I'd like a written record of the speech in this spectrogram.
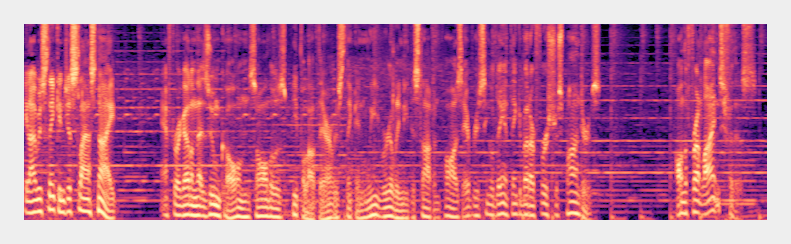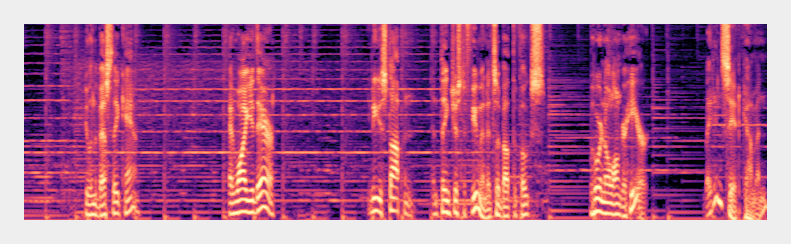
You know, I was thinking just last night, after I got on that Zoom call and saw all those people out there, I was thinking we really need to stop and pause every single day and think about our first responders on the front lines for this, doing the best they can. And while you're there, you need to stop and, and think just a few minutes about the folks who are no longer here. They didn't see it coming.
